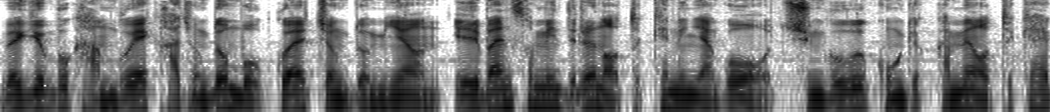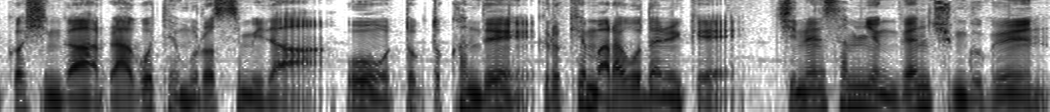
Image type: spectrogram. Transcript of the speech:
외교부 간부의 가정도 못 구할 정도면 일반 서민들은 어떻게 했느냐고 중국을 공격하면 어떻게 할 것인가 라고 되물었습니다. 오 똑똑한데 그렇게 말하고 다닐게. 지난 3년간 중국은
